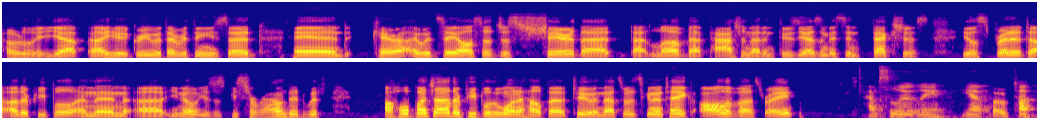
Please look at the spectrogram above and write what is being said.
Totally. Yep. I agree with everything you said. And Kara, I would say also just share that that love, that passion, that enthusiasm. It's infectious. You'll spread it to other people, and then uh, you know you'll just be surrounded with a whole bunch of other people who want to help out too. And that's what it's going to take. All of us, right? Absolutely. Yep. Okay. Talk,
